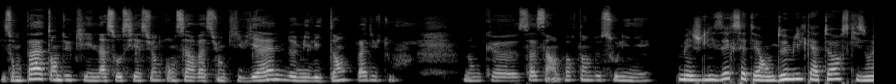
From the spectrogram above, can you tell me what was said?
Ils n'ont pas attendu qu'il y ait une association de conservation qui vienne, de militants, pas du tout. Donc ça c'est important de le souligner. Mais je lisais que c'était en 2014 qu'ils ont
